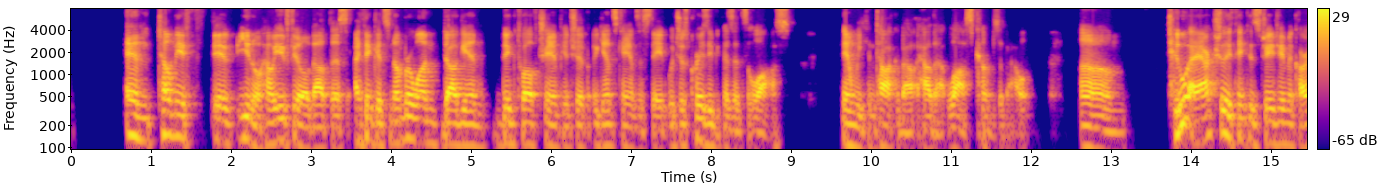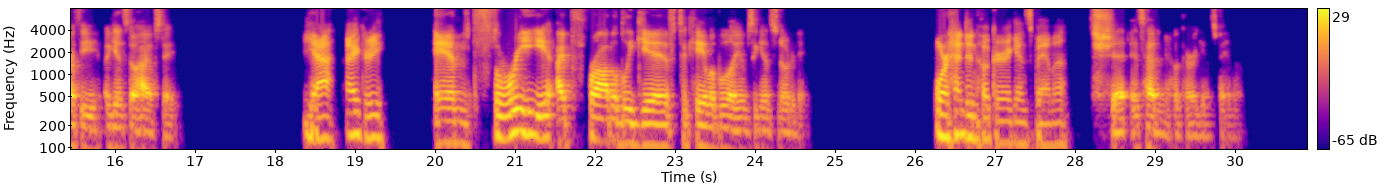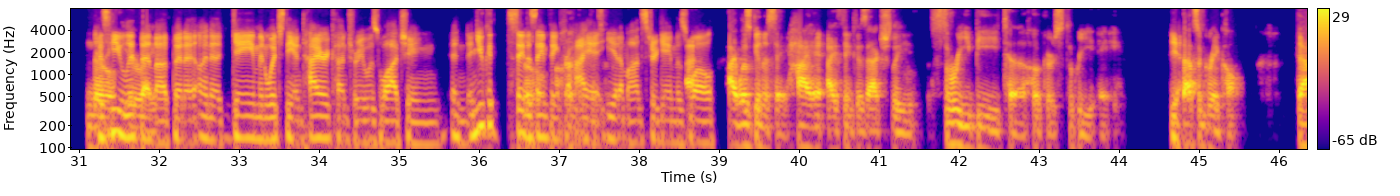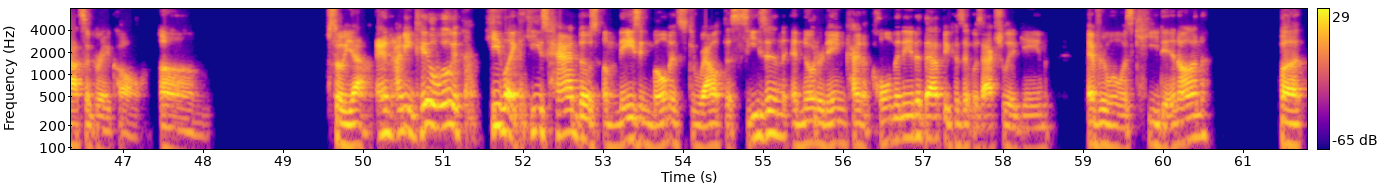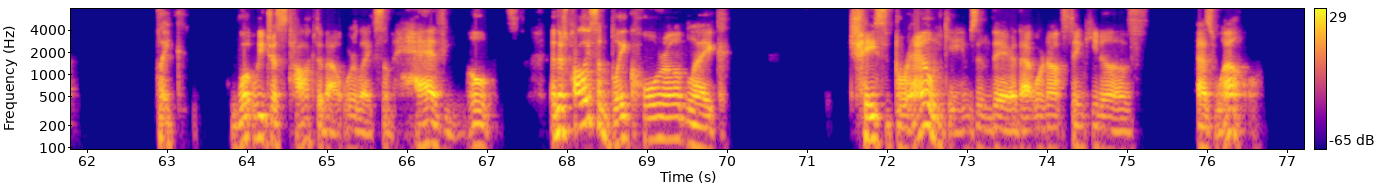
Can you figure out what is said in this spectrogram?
and tell me if, if you know how you feel about this. I think it's number one, Duggan Big Twelve championship against Kansas State, which is crazy because it's a loss, and we can talk about how that loss comes about. Um, Two, I actually think is JJ McCarthy against Ohio State. Yeah, I agree. And three, I probably give to Caleb Williams against Notre Dame. Or Hendon Hooker against Bama. Shit, it's Hendon Hooker against Bama because no, he lit them right. up in a in a game in which the entire country was watching, and and you could say the same thing for 100%. Hyatt. He had a monster game as well. I, I was gonna say Hyatt. I think is actually three B to Hooker's three A. Yeah, that's a great call. That's a great call. Um, so yeah, and I mean Caleb Williams, he like he's had those amazing moments throughout the season, and Notre Dame kind of culminated that because it was actually a game everyone was keyed in on. But like what we just talked about were like some heavy moments. And there's probably some Blake Corum, like Chase Brown games in there that we're not thinking of as well.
